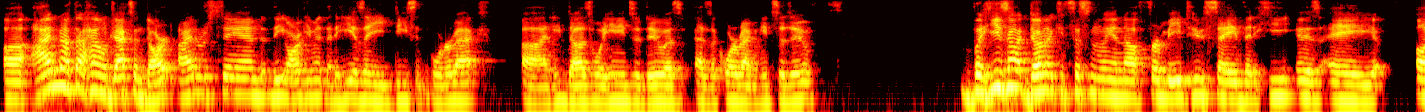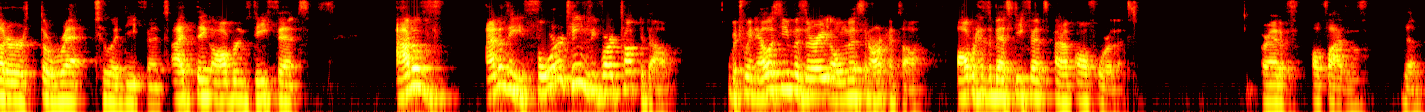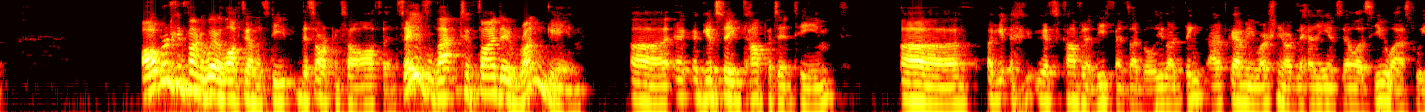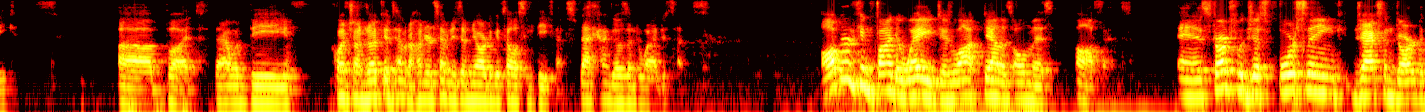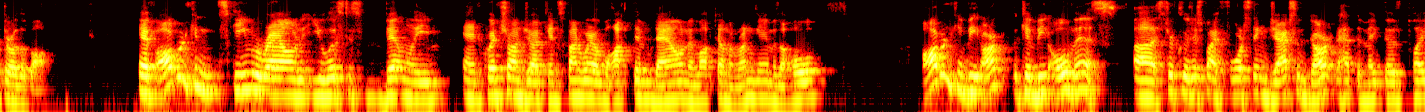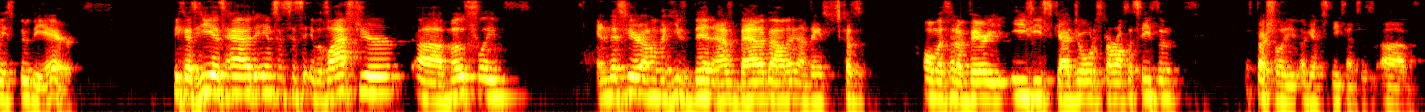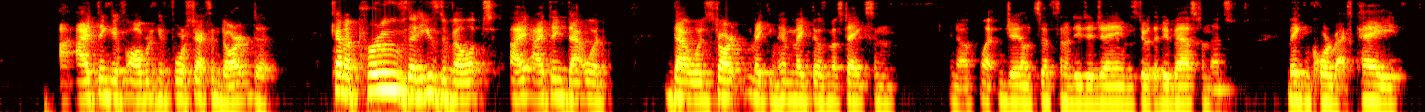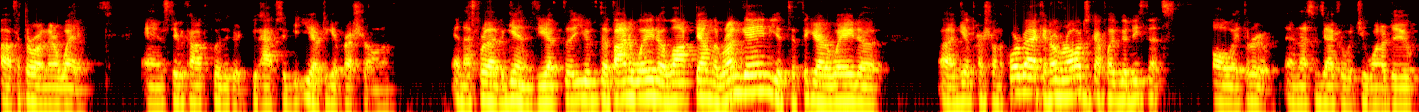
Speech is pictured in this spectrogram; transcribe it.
Uh, I'm not that high on Jackson Dart. I understand the argument that he is a decent quarterback uh, and he does what he needs to do as, as a quarterback needs to do. But he's not done it consistently enough for me to say that he is a utter threat to a defense. I think Auburn's defense, out of out of the four teams we've already talked about, between LSU, Missouri, Ole Miss, and Arkansas, Auburn has the best defense out of all four of those, or out of all five of them. Auburn can find a way to lock down this deep, this Arkansas offense. They've lacked to find a run game uh, against a competent team, uh, against a competent defense. I believe. I think I forgot how many rushing yards they had against LSU last week. Uh, but that would be Quinshon Judkins having 177 yards against LSU defense. That kind of goes into what I just said. Auburn can find a way to lock down this Ole Miss offense. And it starts with just forcing Jackson Dart to throw the ball. If Auburn can scheme around Ulysses Bentley and Quinshon Judkins, find a way to lock them down and lock down the run game as a whole, Auburn can beat can beat Ole Miss uh, strictly just by forcing Jackson Dart to have to make those plays through the air because he has had instances. It was last year uh, mostly, and this year I don't think he's been as bad about it. I think it's just because Ole Miss had a very easy schedule to start off the season, especially against defenses. Uh, I, think if Auburn can force Jackson Dart to kind of prove that he's developed, I, I think that would that would start making him make those mistakes and you know letting Jaylin Simpson and DJ James do what they do best, and that's making quarterbacks pay uh, for throwing their way. And Stephen Cox completely agree. You have to get, you have to get pressure on them, and that's where that begins. You have to you have to find a way to lock down the run game. You have to figure out a way to uh, get pressure on the quarterback, and overall, just got to play good defense all the way through. And that's exactly what you want to do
